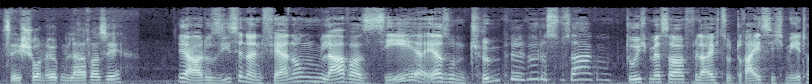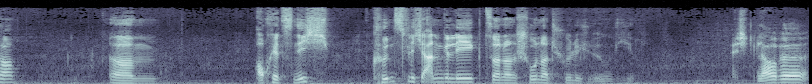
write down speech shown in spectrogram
Sehe ich schon irgendeinen Lavasee? Ja, du siehst in der Entfernung Lavasee, eher so ein Tümpel, würdest du sagen? Durchmesser vielleicht so 30 Meter. Ähm, Auch jetzt nicht künstlich angelegt, sondern schon natürlich irgendwie. Ich glaube,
